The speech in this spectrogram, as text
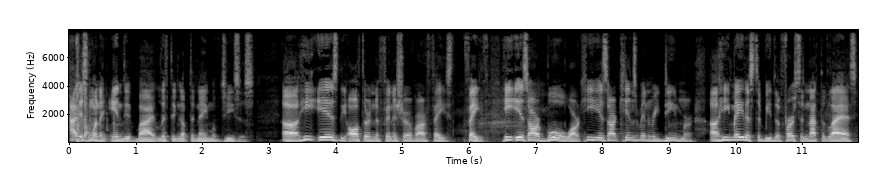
I just want to end it by lifting up the name of Jesus. Uh, he is the author and the finisher of our faith. Faith. He is our bulwark. He is our kinsman redeemer. Uh, he made us to be the first and not the last.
